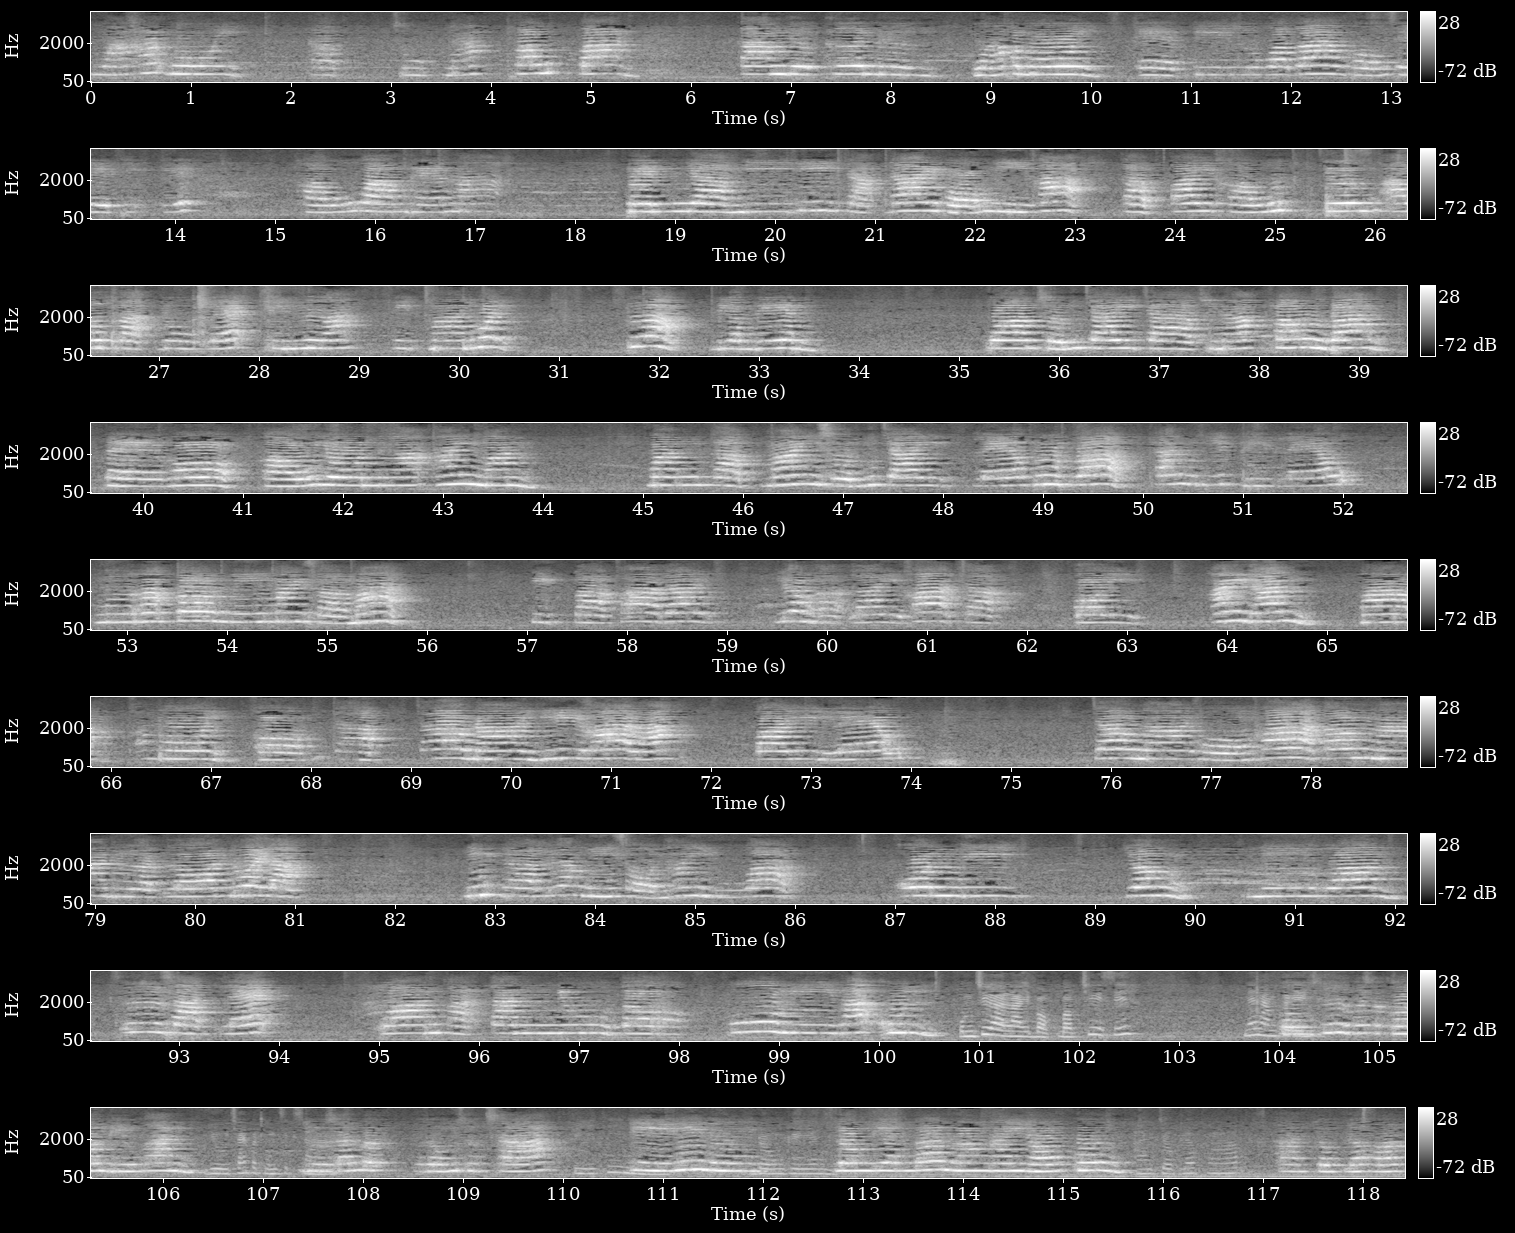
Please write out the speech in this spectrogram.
หัวขโมย กับสุนัขเฝ้าบ้านกลางดึกคืนหนึ่ง หัวขโมยแอบปีนรั้วบ้านของเศรษฐีเขาวางแผนมา เป็นอย่างดีที่จะได้ของมีค่ากลับไปเขาจึงเอากระดูกและชิ้นเนื้อติดมาด้วย เพื่อเบี่ยงเบนความสนใจจากสุนัขเฝ้าบ้าน แต่พอเขาโยนเนื้อให้มัน มันกลับไม่สนใจ แล้วพูดว่าท่านคิดผิดแล้ว เนื้อก้อนนี้ไม่สามารถ ปิดปากข้าได้ เรื่องอะไรข้าจะปล่อย ให้ท่านมาขโมยของจากเจ้านายที่ข้ารัก ไปแล้ว เจ้านายของข้าต้องมาเดือดร้อนด้วยล่ะ นิทานเรื่องนี้สอนให้รู้ว่า คนดี ย่อมมีความซื่อสัตย์และ ความกตัญญูต่อ ผู้มีพระคุณ ผมชื่ออะไรบอกบอกชื่อสิแนะนำผตัวเอมงชื่อพัศกรผิวพันธ์อยู่ชั้นประถมศึกอษายู่ชั้นประถมศึกษาปีที่หปีนึ่งที่หนึ่งโรงเรียน โรงเรียนบ้านวังไฮหนองกรุงอ่านจบแล้วครับ อ่านจบแล้วครับ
